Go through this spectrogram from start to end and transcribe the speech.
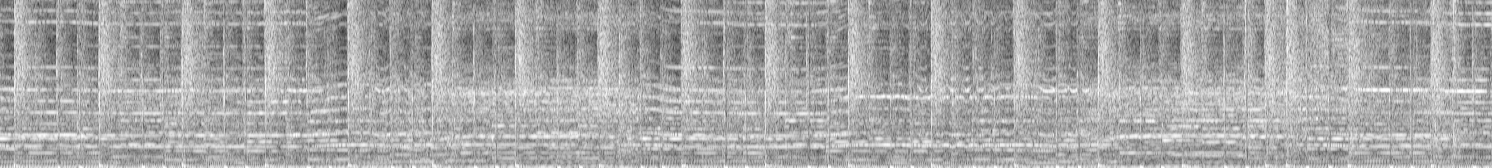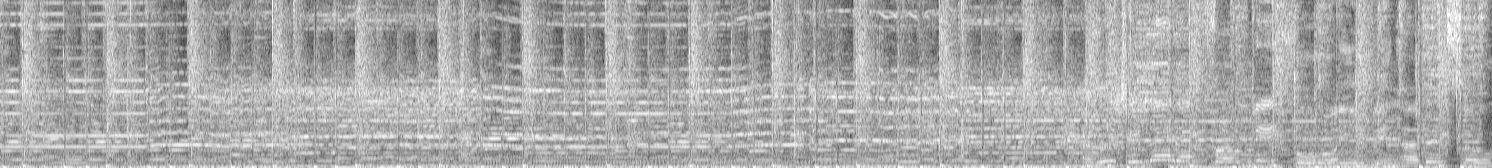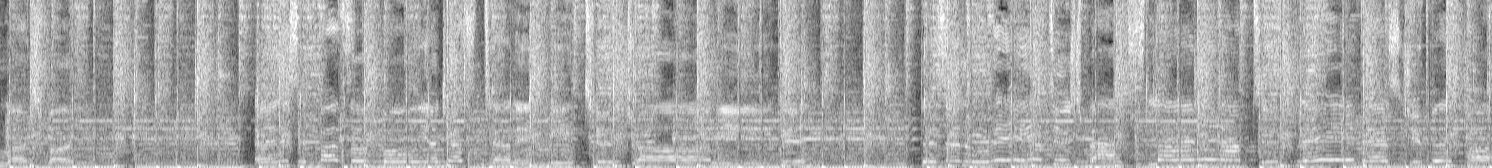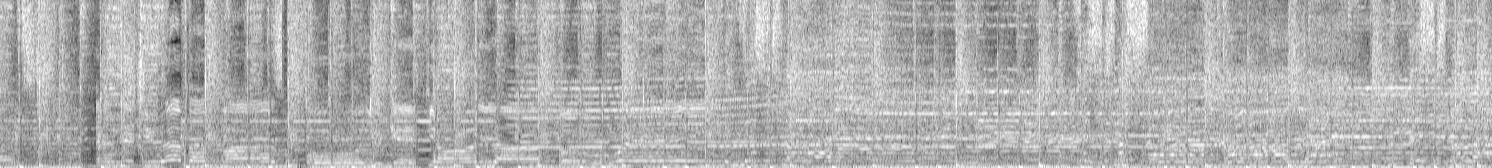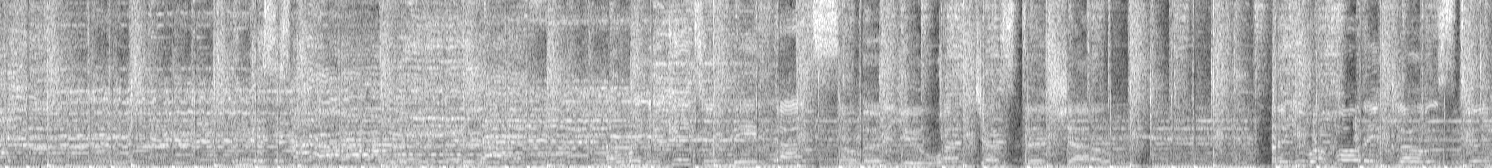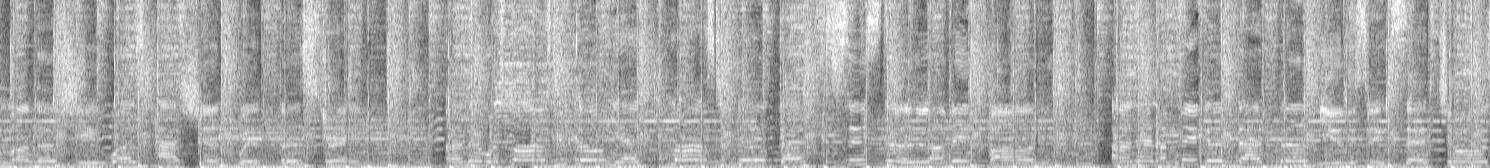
us before you gave your love. Was with the strain. And there was miles to go yet, miles to build that sister loving bond. And then I figured that the music set your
